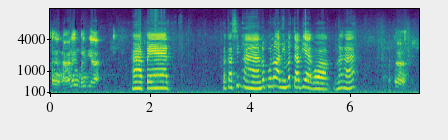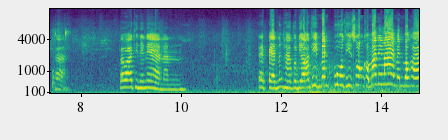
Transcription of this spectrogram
เออหาหนึ่งเป็นทีละห้าแปดแล้วก็สิบห้าเนาะปูเนาะอันนี้มาจับแยกออกนะคะ เออค่ะ แต่ว่าที่แน่ๆนั่นได้แปดหนึ่งหาตัวเดียวอันที่แม่นปูที่ส่งเขามาในไลน์แม่นบอกคะ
